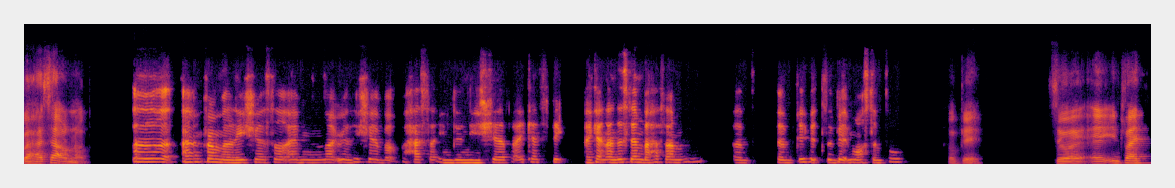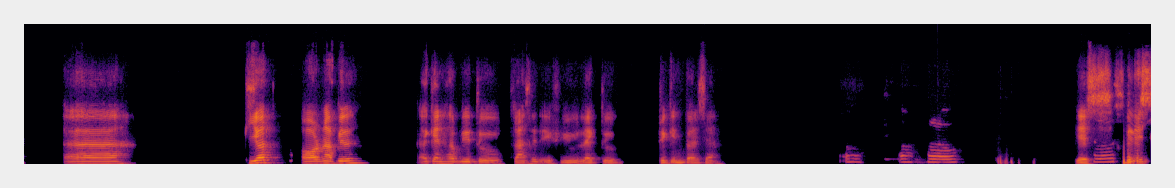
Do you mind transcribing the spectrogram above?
Bahasa or not? Uh, I'm from Malaysia, so I'm not really sure about Bahasa Indonesia, but I can speak, I can understand Bahasa um, um, if it's a bit more simple. Okay. So I, I invite uh, Kiot or Nabil. I can help you to translate if you like to speak in Bahasa. Oh, oh, hello. Yes, Hello. please,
